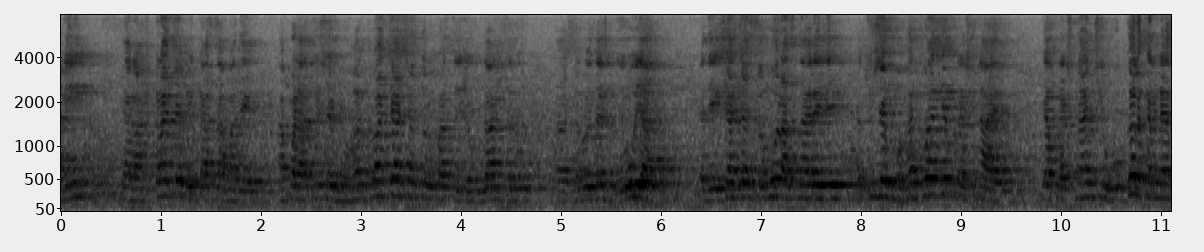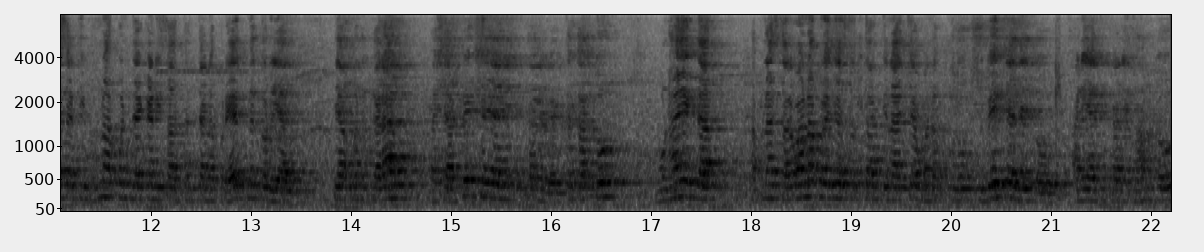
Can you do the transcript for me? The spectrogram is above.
आणि त्या राष्ट्राच्या विकासामध्ये आपण अतिशय महत्त्वाच्या अशा स्वरूपाचं योगदान सर्व सर्वजण देऊया. या देशाच्या समोर असणारे जे अतिशय महत्त्वाचे प्रश्न आहेत या प्रश्नांची उकल करण्यासाठी म्हणून आपण त्या ठिकाणी सातत्यानं प्रयत्न करूया ते आपण कराल अशी अपेक्षा या निमित्तानं व्यक्त करतो. पुन्हा एकदा आपल्या सर्वांना प्रजासत्ताक दिनाच्या मनपूर्वक शुभेच्छा देतो आणि या ठिकाणी थांबतो.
